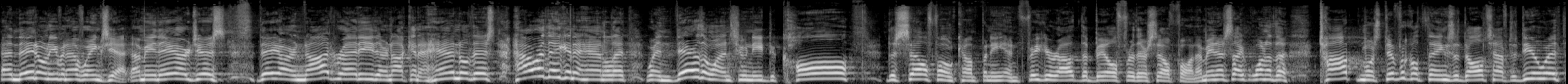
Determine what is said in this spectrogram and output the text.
and they don't even have wings yet. I mean, they are just, they are not ready. They're not going to handle this. How are they going to handle it when they're the ones who need to call the cell phone company and figure out the bill for their cell phone? I mean, it's like one of the top, most difficult things adults have to deal with,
